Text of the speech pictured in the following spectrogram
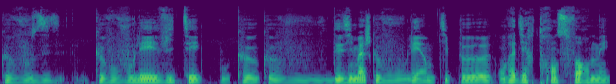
que vous que vous voulez éviter ou que, que des images que vous voulez un petit peu, euh, on va dire, transformer?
